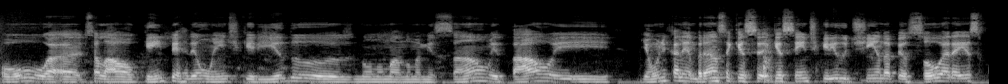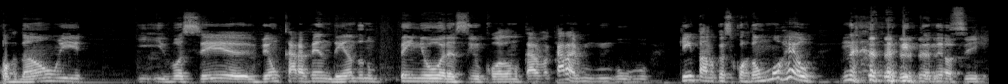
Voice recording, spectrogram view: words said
ou, ah, sei lá, alguém perdeu um ente querido numa, numa missão e tal, e, e a única lembrança que esse, que esse ente querido tinha da pessoa era esse cordão, e, e, e você vê um cara vendendo num penhor, assim, o cordão do cara, fala, caralho, o- quem tava com esse cordão morreu, entendeu? Sim.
